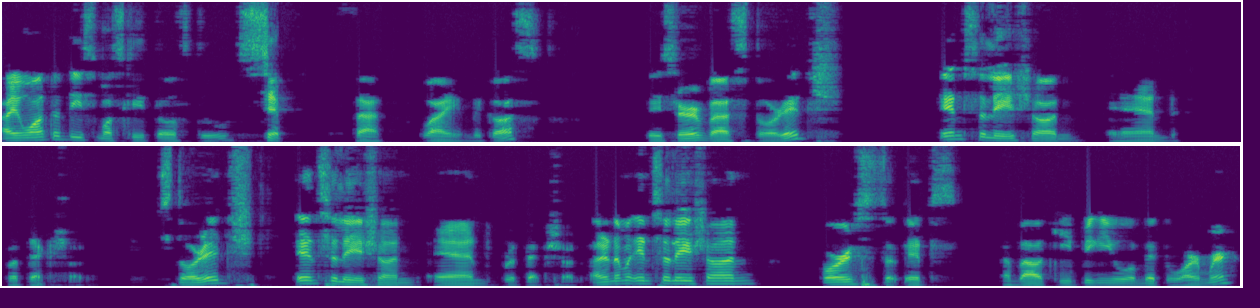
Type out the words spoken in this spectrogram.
I wanted these mosquitoes to sip fat. Why? Because they serve as storage, insulation, and protection. storage, insulation, and protection. Ano naman insulation? Of course, it's about keeping you a bit warmer.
